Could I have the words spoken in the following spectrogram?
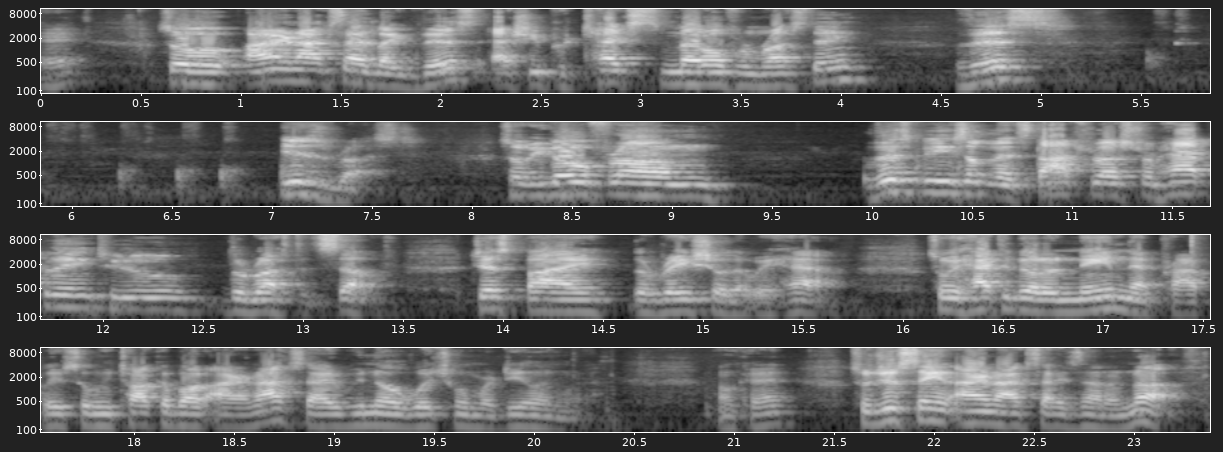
Okay? So iron oxide like this actually protects metal from rusting. This is rust. So we go from this being something that stops rust from happening to the rust itself, just by the ratio that we have. So we had to be able to name that properly so when we talk about iron oxide, we know which one we're dealing with. Okay? So just saying iron oxide is not enough.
